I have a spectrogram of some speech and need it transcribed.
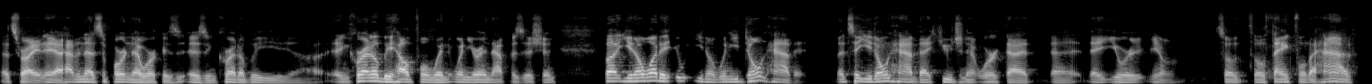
That's right. Yeah, having that support network is is incredibly uh, incredibly helpful when when you're in that position. But you know what? It, you know when you don't have it. Let's say you don't have that huge network that that that you were you know so so thankful to have.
